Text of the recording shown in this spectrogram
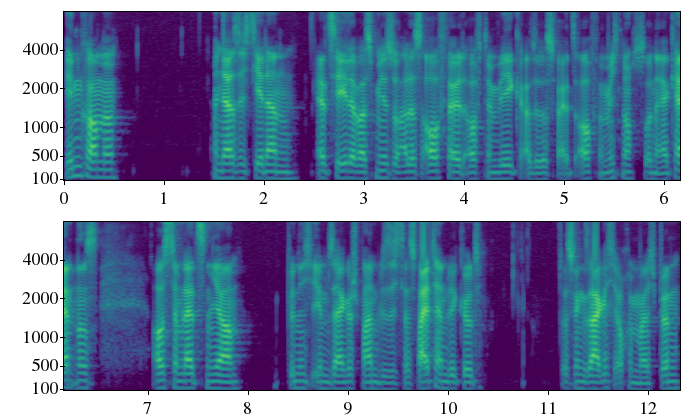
hinkomme und dass ich dir dann erzähle, was mir so alles auffällt auf dem Weg. Also das war jetzt auch für mich noch so eine Erkenntnis aus dem letzten Jahr bin ich eben sehr gespannt, wie sich das weiterentwickelt. Deswegen sage ich auch immer, ich bin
